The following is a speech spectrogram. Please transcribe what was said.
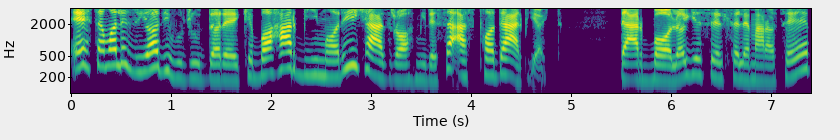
احتمال زیادی وجود داره که با هر بیماری که از راه می‌رسه از پا در بیایید. در بالای سلسله مراتب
